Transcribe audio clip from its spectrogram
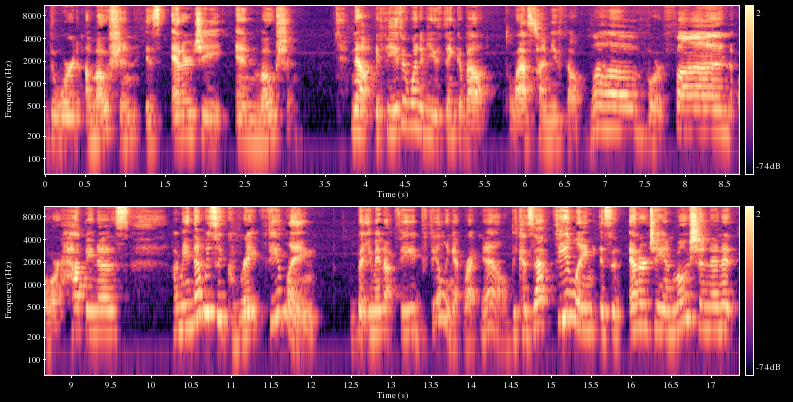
the word emotion is energy in motion. Now, if either one of you think about the last time you felt love or fun or happiness. I mean, that was a great feeling, but you may not be feeling it right now because that feeling is an energy in motion and it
